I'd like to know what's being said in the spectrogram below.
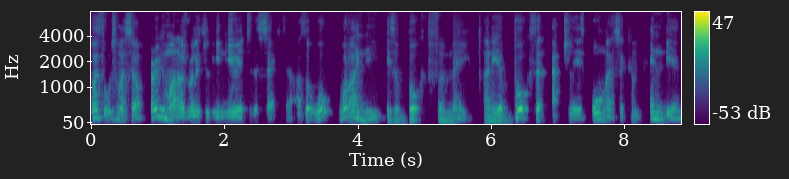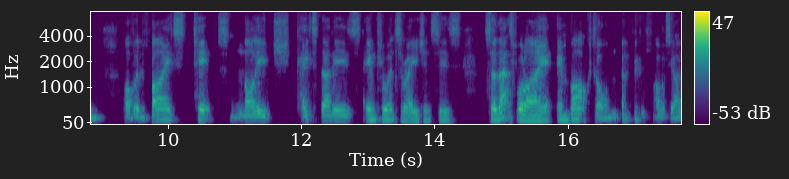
So I thought to myself, bearing in mind I was relatively new into the sector, I thought, what, what I need is a book for me. I need a book that actually is almost a compendium of advice, tips, knowledge, case studies, influencer agencies. So that's what I embarked on. Obviously, I,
